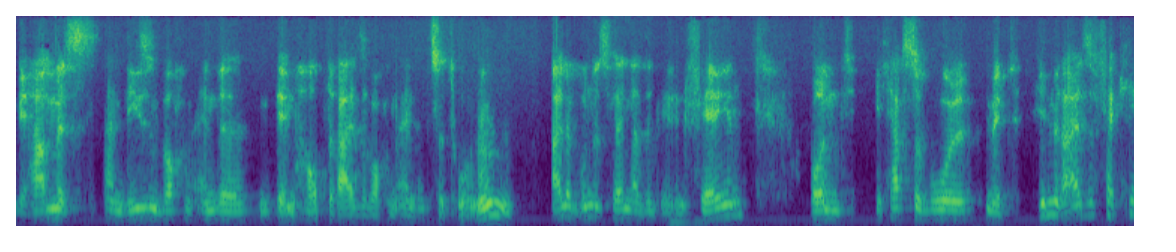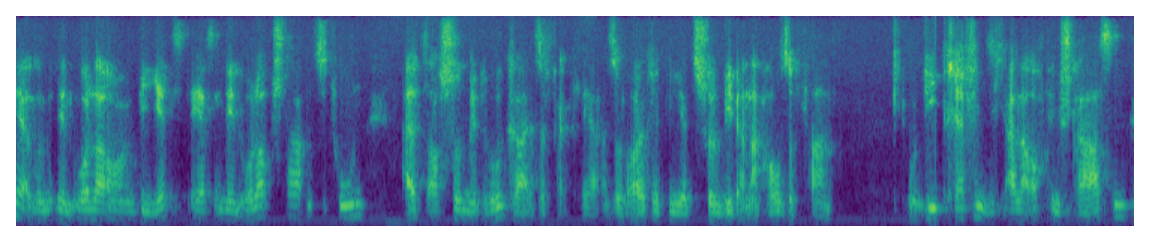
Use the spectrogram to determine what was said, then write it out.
Wir haben es an diesem Wochenende mit dem Hauptreisewochenende zu tun. Ne? Alle Bundesländer sind in den Ferien und ich habe sowohl mit Hinreiseverkehr, also mit den Urlaubern, die jetzt erst in den Urlaub starten, zu tun, als auch schon mit Rückreiseverkehr, also Leute, die jetzt schon wieder nach Hause fahren. Und die treffen sich alle auf den Straßen.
